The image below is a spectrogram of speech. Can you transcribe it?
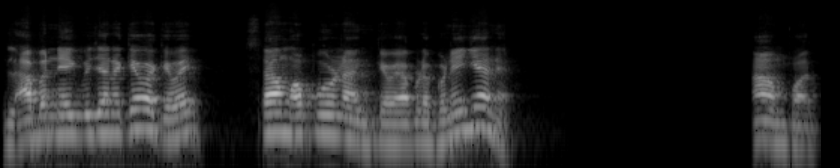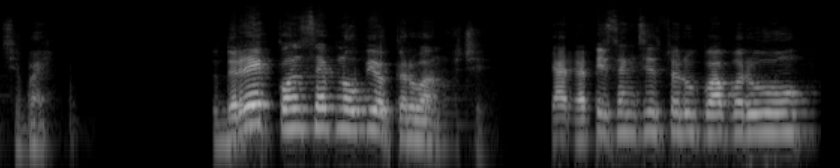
એટલે આ બંને એકબીજાને કેવા કહેવાય? સમ અપૂર્ણાંક કહેવાય. આપણે ભણી ગયા ને? આમ વાત છે ભાઈ. તો દરેક કોન્સેપ્ટનો ઉપયોગ કરવાનો છે. ક્યારે અતિસંક્ષિપ્ત સ્વરૂપ વાપરવું?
